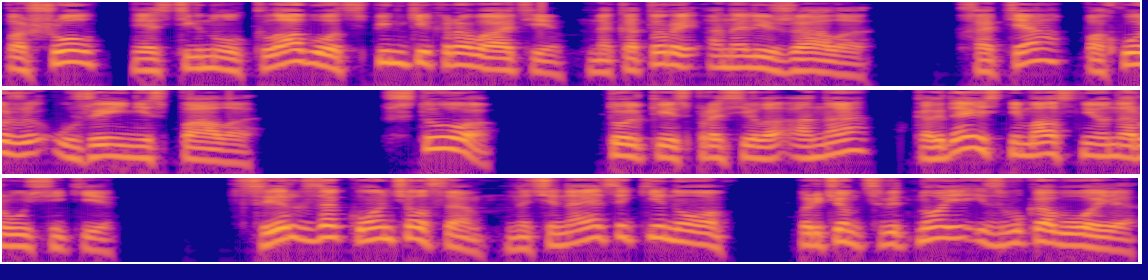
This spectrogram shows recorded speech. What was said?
Пошел и отстегнул Клаву от спинки кровати, на которой она лежала. Хотя, похоже, уже и не спала. «Что?» – только и спросила она, когда я снимал с нее наручники. «Цирк закончился, начинается кино, причем цветное и звуковое.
